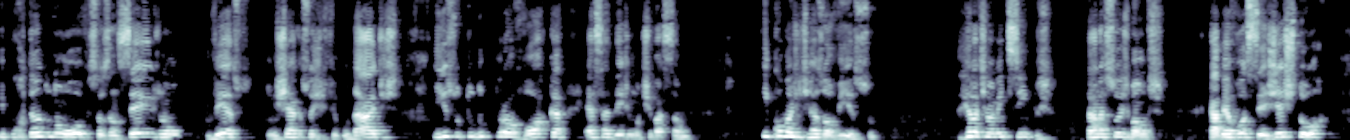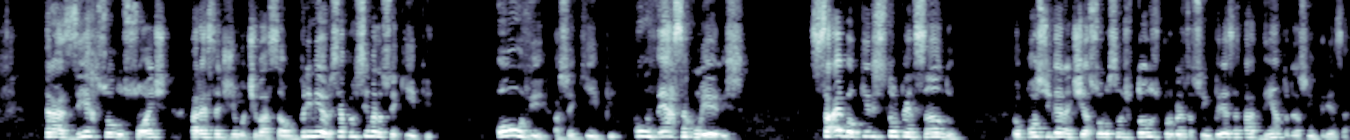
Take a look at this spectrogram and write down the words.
e, portanto, não ouve seus anseios, não vê, enxerga suas dificuldades, e isso tudo provoca essa desmotivação. E como a gente resolve isso? Relativamente simples. Está nas suas mãos. Cabe a você, gestor, trazer soluções para essa desmotivação. Primeiro, se aproxima da sua equipe. Ouve a sua equipe, conversa com eles, Saiba o que eles estão pensando. Eu posso te garantir, a solução de todos os problemas da sua empresa está dentro da sua empresa,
